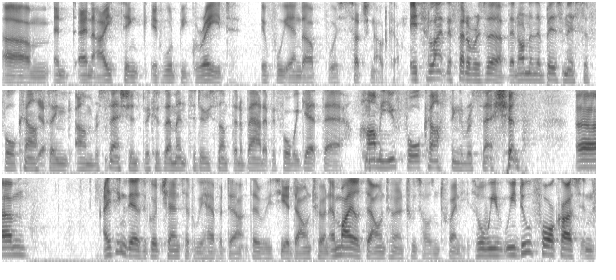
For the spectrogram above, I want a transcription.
um, and and I think it would be great if we end up with such an outcome. It's like the Federal Reserve. They're not in the business of forecasting yes. um, recessions because they're meant to do something about it before we get there. Harm, are you forecasting a recession? Um, I think there's a good chance that we have a down, that we see a downturn, a mild downturn in 2020. So we, we do forecast, in,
